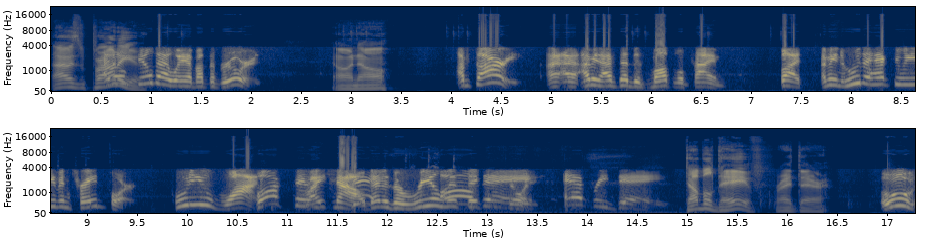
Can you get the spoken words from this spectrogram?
I was proud I proud don't of you. feel that way about the Brewers. oh no. I'm sorry. I, I, I mean, I've said this multiple times, but I mean, who the heck do we even trade for? Who do you want Boston right now? That is a realistic day, choice. every day. Double Dave right there. Ooh,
